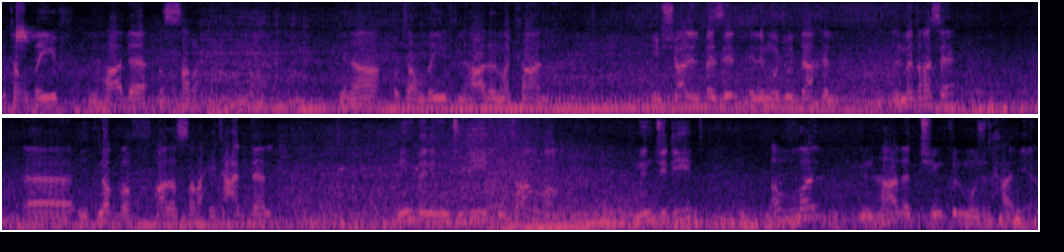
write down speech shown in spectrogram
وتنظيف لهذا الصرح. بناء وتنظيف لهذا المكان. ينشال الزبل اللي موجود داخل المدرسة. يتنظف. هذا الصرح يتعدل. ينبني من جديد يترمم من جديد. أفضل من هذا التشينكو الموجود حاليا.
